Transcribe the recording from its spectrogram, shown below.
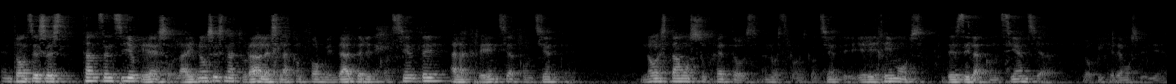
Entonces es tan sencillo que eso. La hipnosis natural es la conformidad del inconsciente a la creencia consciente. No estamos sujetos a nuestro inconsciente. Elegimos desde la conciencia lo que queremos vivir.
